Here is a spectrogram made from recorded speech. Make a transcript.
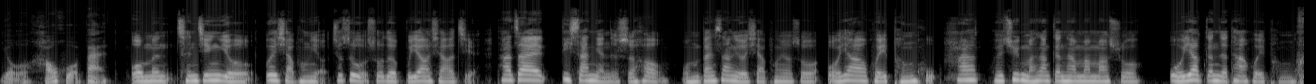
有好伙伴。我们曾经有位小朋友，就是我说的不要小姐，她在第三年的时候，我们班上有小朋友说我要回澎湖，他回去马上跟他妈妈说我要跟着他回澎湖。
